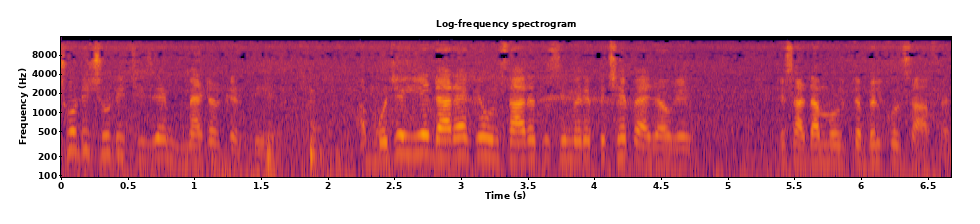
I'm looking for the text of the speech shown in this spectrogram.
छोटी छोटी चीज़ें मैटर करती हैं। अब मुझे ये डर है कि उन सारे तुम मेरे पीछे पै जाओगे कि साडा मुल्क तो बिल्कुल साफ़ है।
